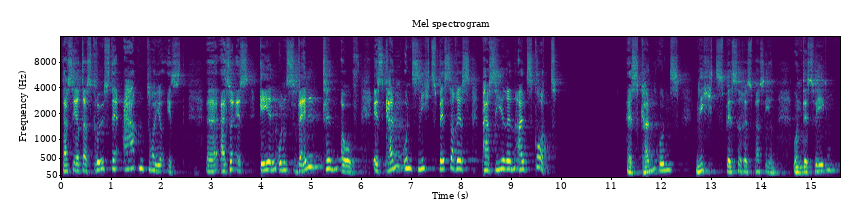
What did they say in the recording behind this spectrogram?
dass er das größte Abenteuer ist, äh, also es gehen uns Welten auf. Es kann uns nichts Besseres passieren als Gott. Es kann uns nichts Besseres passieren. Und deswegen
